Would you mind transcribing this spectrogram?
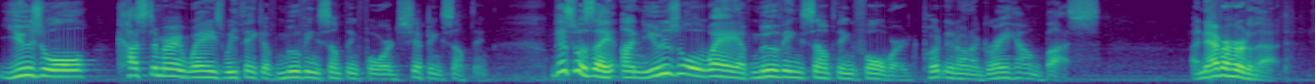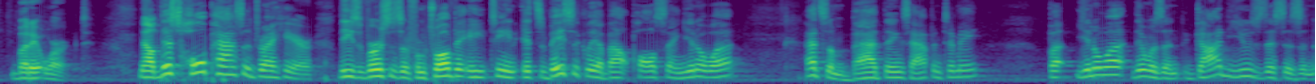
usual, customary ways we think of moving something forward, shipping something. This was an unusual way of moving something forward, putting it on a Greyhound bus. I never heard of that, but it worked. Now, this whole passage right here, these verses are from 12 to 18, it's basically about Paul saying, you know what? I had some bad things happen to me, but you know what? There was a God used this as an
